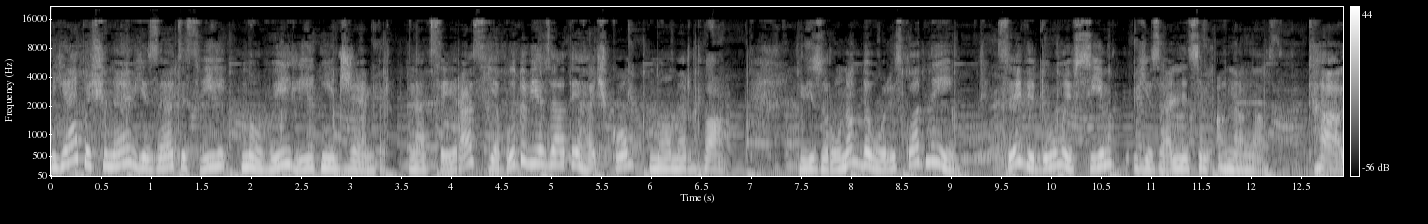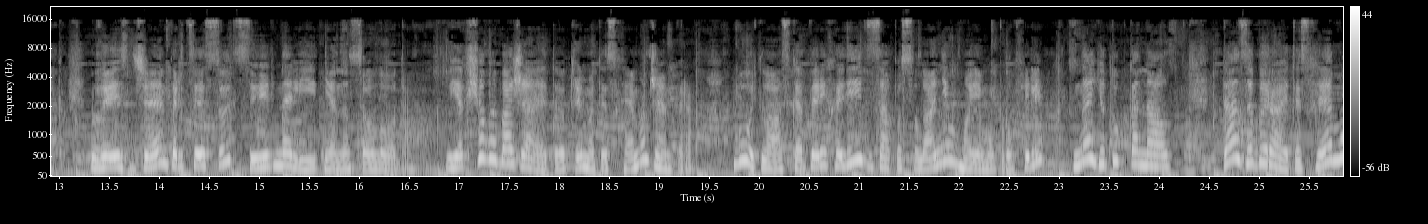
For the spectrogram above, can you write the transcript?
Я починаю в'язати свій новий літній джемпер. На цей раз я буду в'язати гачком номер 2 Візерунок доволі складний. Це відомий всім в'язальницям ананас. Так, весь джемпер це суцільна літня насолода. Якщо ви бажаєте отримати схему джемпера, будь ласка, переходіть за посиланням в моєму профілі на YouTube канал та забирайте схему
